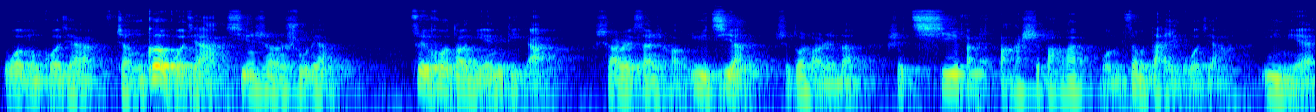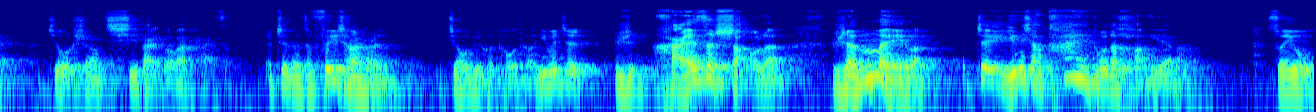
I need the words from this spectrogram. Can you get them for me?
我们国家整个国家新生儿数量，最后到年底啊，十二月三十号预计啊是多少人呢？是七百八十八万。我们这么大一个国家，一年。就生七百多万孩子，真的是非常让人焦虑和头疼，因为这人孩子少了，人没了，这影响太多的行业了。所以，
